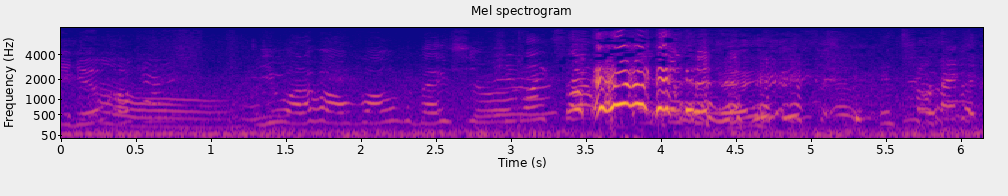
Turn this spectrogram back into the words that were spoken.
You do? Okay. You wanna hold both to make sure? She likes Hey. It's fine.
